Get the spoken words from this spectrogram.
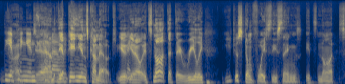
the God opinions damn come it, the out. opinions come out. You Right. you know it's not that they really. You just don't voice these things. It's not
